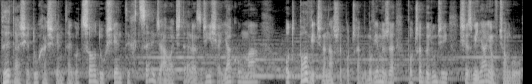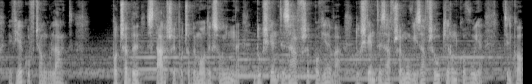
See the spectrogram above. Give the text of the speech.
pyta się Ducha Świętego, co Duch Święty chce działać teraz, dzisiaj, jaką ma odpowiedź na nasze potrzeby, bo wiemy, że potrzeby ludzi się zmieniają w ciągu wieku, w ciągu lat. Potrzeby starszych, potrzeby młodych są inne. Duch Święty zawsze powiewa, Duch Święty zawsze mówi, zawsze ukierunkowuje. Tylko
